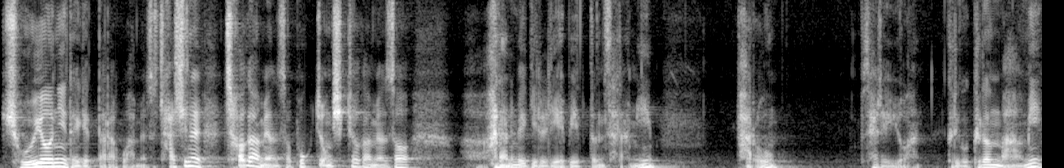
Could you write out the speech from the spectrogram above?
조연이 되겠다라고 하면서 자신을 쳐가면서 복종시켜가면서 하나님의 길을 예배했던 사람이 바로 세례 요한. 그리고 그런 마음이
